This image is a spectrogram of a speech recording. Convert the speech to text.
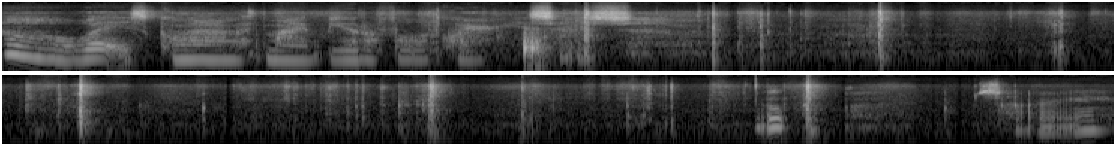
Oh, what is going on with my beautiful Aquariuses? Oh, sorry.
